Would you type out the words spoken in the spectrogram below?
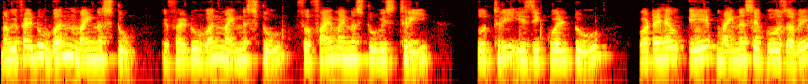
Now if i do 1 minus 2 if i do 1 minus 2 so 5 minus 2 is 3 so 3 is equal to what i have a minus a goes away.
